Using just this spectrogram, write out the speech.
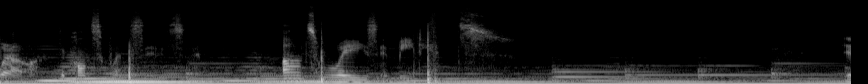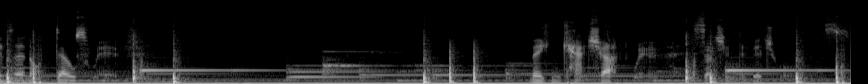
Well, the consequences aren't always immediate. If they're not dealt with, they can catch up with such individuals.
